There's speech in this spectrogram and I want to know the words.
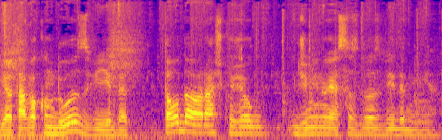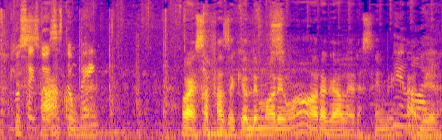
E eu tava com duas vidas. Toda hora acho que o jogo diminui essas duas vidas minhas. Que saco, velho. Ué, essa fase aqui eu demorei uma hora, galera. Sem brincadeira.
